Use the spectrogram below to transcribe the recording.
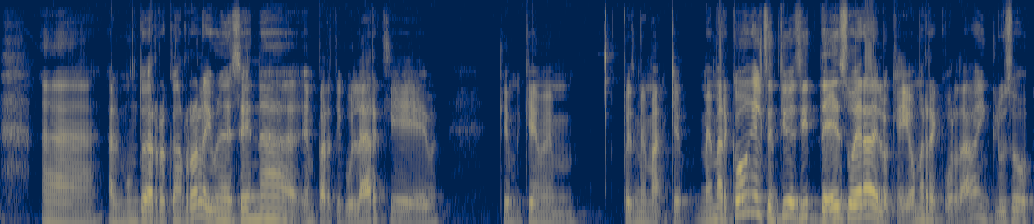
a- al mundo de rock and roll. Hay una escena en particular que, que, que me, pues me, que me marcó en el sentido de decir, de eso era de lo que yo me recordaba, incluso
